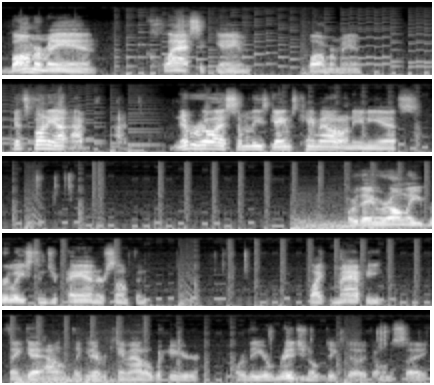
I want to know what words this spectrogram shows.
Bomberman. Classic game. Bomberman. It's funny, I, I, I never realized some of these games came out on NES. Or they were only released in Japan or something. Like Mappy. I think I don't think it ever came out over here. Or the original Dig Dug, I want to say.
